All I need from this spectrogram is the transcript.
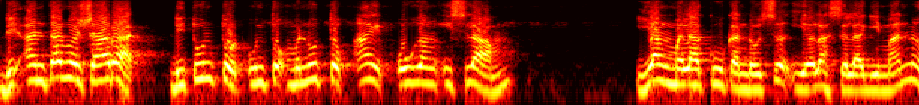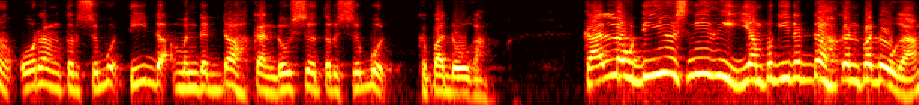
di antara syarat dituntut untuk menutup aib orang Islam yang melakukan dosa ialah selagi mana orang tersebut tidak mendedahkan dosa tersebut kepada orang. Kalau dia sendiri yang pergi dedahkan pada orang,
